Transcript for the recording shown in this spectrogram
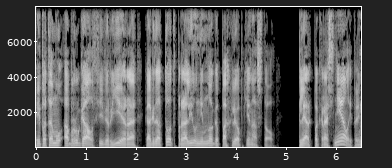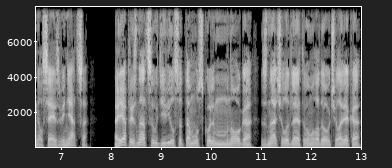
и потому обругал Фиверьера, когда тот пролил немного похлебки на стол. Клерк покраснел и принялся извиняться, а я, признаться, удивился тому, сколь много значило для этого молодого человека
